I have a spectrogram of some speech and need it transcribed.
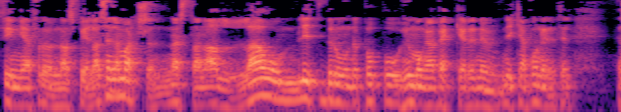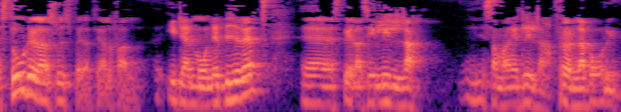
tvinga Frölunda att spela sina matcher nästan alla och lite beroende på, på hur många veckor det nu mm. ni kan få ner det till. En stor del av slutspelet i alla fall, i den mån det blir rätt, eh, spelas i lilla i sammanhanget lilla Frölundaborg.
